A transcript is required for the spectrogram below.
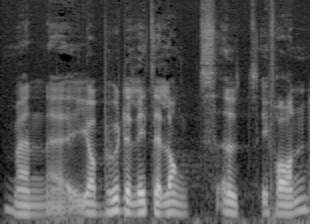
Men eh, jag bodde lite långt ut ifrån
